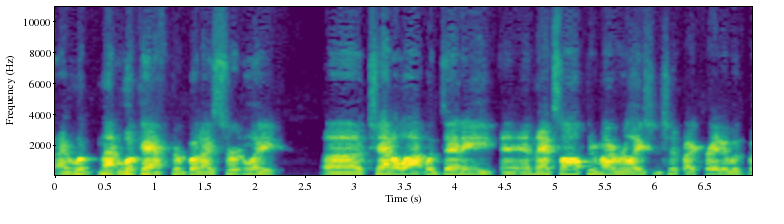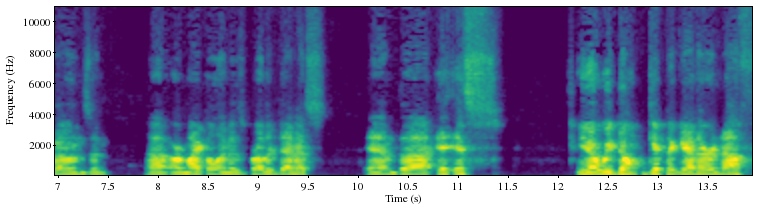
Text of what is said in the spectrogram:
I look not look after, but I certainly uh, chat a lot with Denny, and, and, that's all through my relationship I created with Bones and uh, or Michael and his brother Dennis. And uh, it, it's you know we don't get together enough.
